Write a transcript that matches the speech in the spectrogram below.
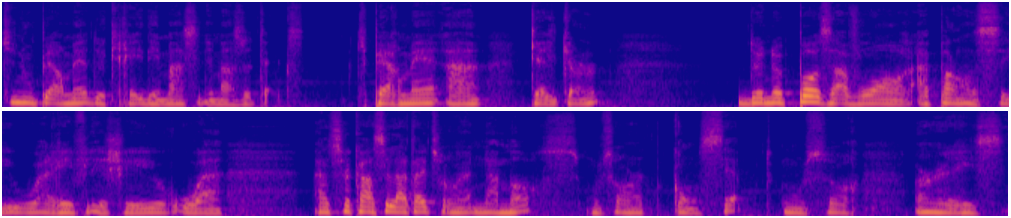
qui nous permet de créer des masses et des masses de texte, qui permet à quelqu'un de ne pas avoir à penser ou à réfléchir ou à à se casser la tête sur un amorce ou sur un concept ou sur un récit.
